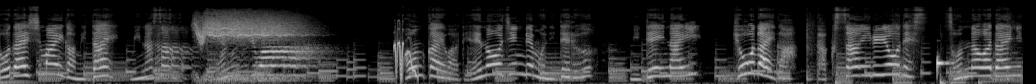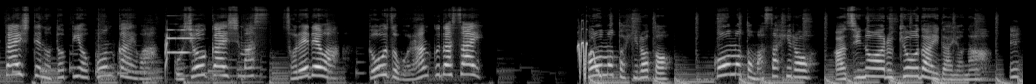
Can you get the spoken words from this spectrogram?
兄弟姉妹が見たい。皆さんこんにちは。今回は芸能人でも似てる？似ていない？兄弟がたくさんいるようです。そんな話題に対してのトピを今回はご紹介します。それではどうぞご覧ください。河本ひろと河本正宏味のある兄弟だよな。え兄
